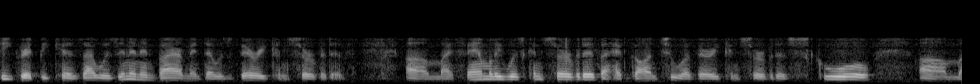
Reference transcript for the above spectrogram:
secret because I was in an environment that was very conservative. Um, my family was conservative. I had gone to a very conservative school. Um,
